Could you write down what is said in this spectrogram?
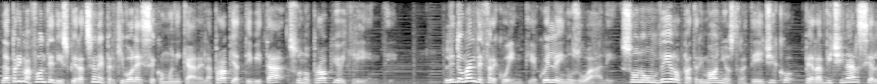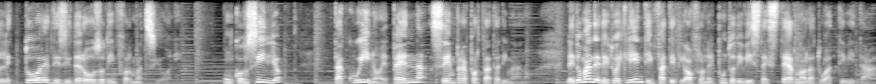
La prima fonte di ispirazione per chi volesse comunicare la propria attività sono proprio i clienti. Le domande frequenti e quelle inusuali sono un vero patrimonio strategico per avvicinarsi al lettore desideroso di informazioni. Un consiglio? Taccuino e penna sempre a portata di mano. Le domande dei tuoi clienti infatti ti offrono il punto di vista esterno alla tua attività,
